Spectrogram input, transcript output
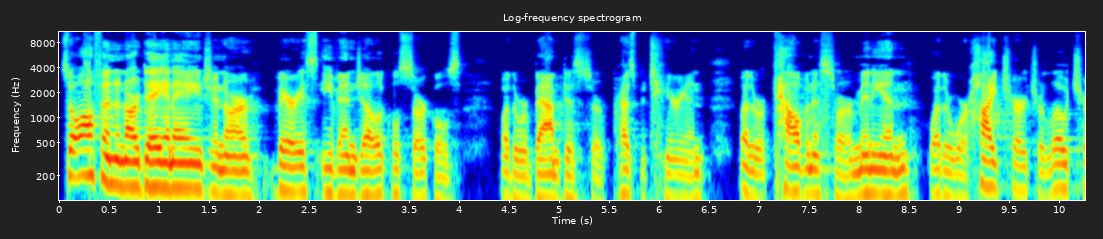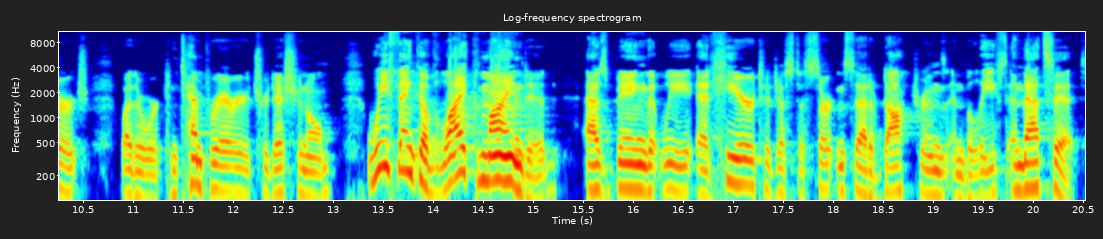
So often in our day and age, in our various evangelical circles, whether we're Baptist or Presbyterian, whether we're Calvinist or Arminian, whether we're high church or low church, whether we're contemporary or traditional, we think of like-minded as being that we adhere to just a certain set of doctrines and beliefs, and that's it.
